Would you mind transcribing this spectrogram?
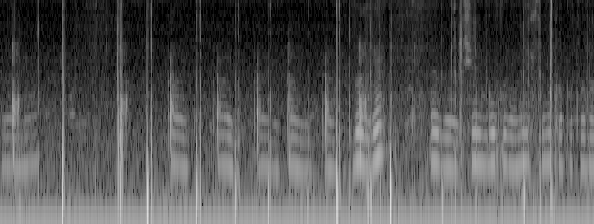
Şöyle. Böyle. Evet. Şimdi bu kulenin üstünü kapatalım.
